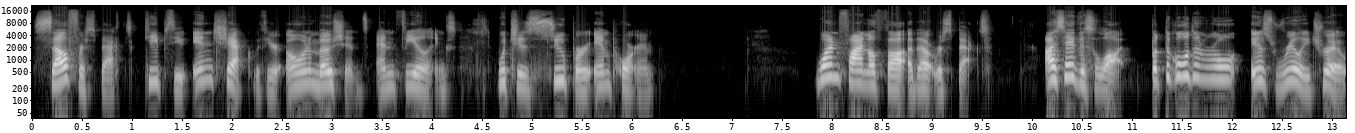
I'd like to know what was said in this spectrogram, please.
Self respect keeps you in check with your own emotions and feelings, which is super important. One final thought about respect. I say this a lot, but the golden rule is really true.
